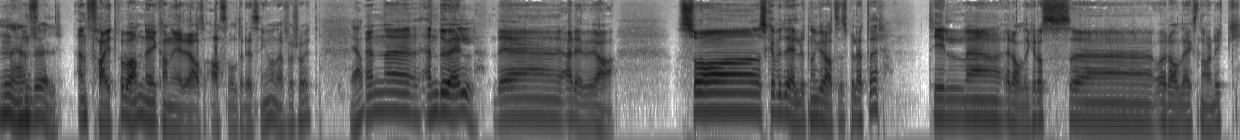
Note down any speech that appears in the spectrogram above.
Mm, en duell. En fight på banen, det kan as- asfaltracing òg, det er for så vidt. Ja. En, eh, en duell, det er det vi vil ha. Så skal vi dele ut noen gratisbilletter til eh, rallycross eh, og Rally X Nordic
